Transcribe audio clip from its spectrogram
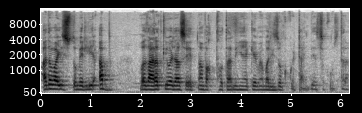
अदरवाइज़ तो मेरे लिए अब वजारत की वजह से इतना वक्त होता नहीं है कि मैं मरीज़ों को कोई टाइम दे सकूँ उस तरह।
